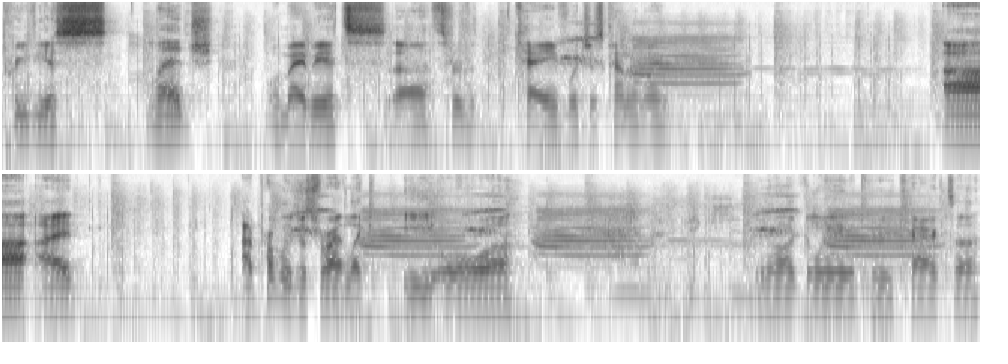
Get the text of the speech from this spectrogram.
previous ledge, or maybe it's uh, through the cave, which is kind of annoying. Uh, I'd, I'd probably just write like E or, I'm a fixin' you know, like the Winnie the Pooh character.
